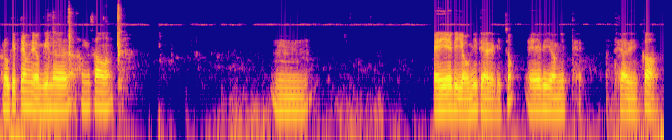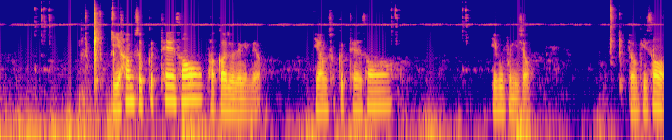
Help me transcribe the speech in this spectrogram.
그렇기 때문에 여기는 항상 음, AL이 0이 돼야 되겠죠? AL이 0이 돼, 돼야 되니까 이 함수 끝에서 바꿔줘야 되겠네요. 이 함수 끝에서 이 부분이죠. 여기서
